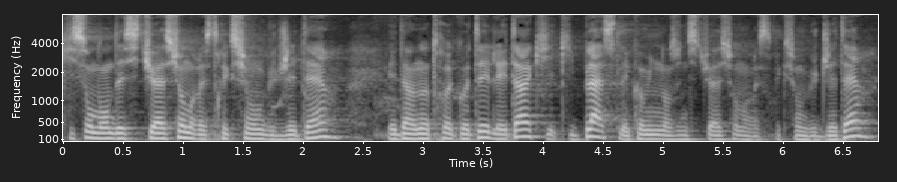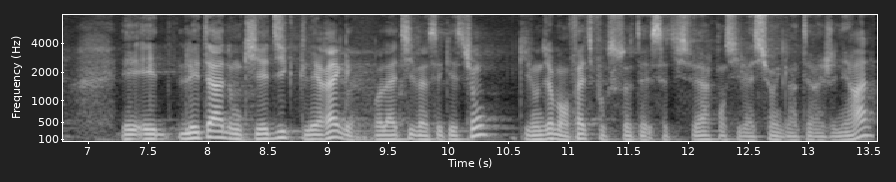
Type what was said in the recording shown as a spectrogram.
qui sont dans des situations de restriction budgétaire, et d'un autre côté, l'État qui, place les communes dans une situation de restriction budgétaire, et, l'État donc qui édicte les règles relatives à ces questions, qui vont dire, bon, en fait, il faut que ce soit satisfait la conciliation avec l'intérêt général,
